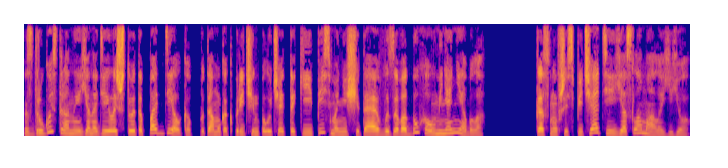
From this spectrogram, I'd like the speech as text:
С другой стороны, я надеялась, что это подделка, потому как причин получать такие письма, не считая вызова духа, у меня не было. Коснувшись печати, я сломала ее.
